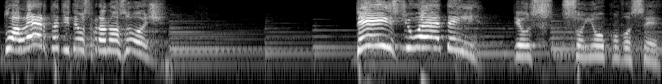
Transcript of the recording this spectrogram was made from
do alerta de Deus para nós hoje. Desde o Éden, Deus sonhou com você.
